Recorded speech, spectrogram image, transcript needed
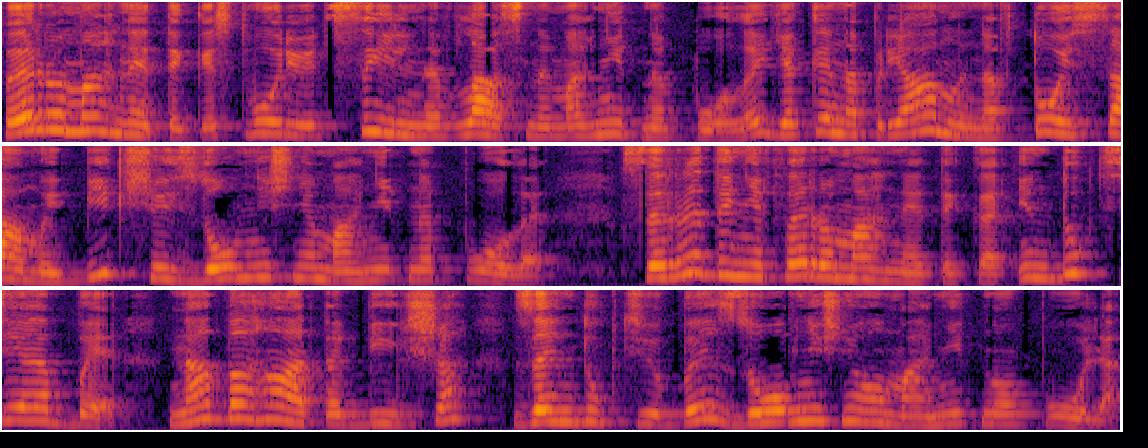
Ферромагнетики створюють сильне власне магнітне поле, яке напрямлено в той самий бік, що й зовнішнє магнітне поле. Всередині ферромагнетика індукція Б набагато більша за індукцію Б зовнішнього магнітного поля.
